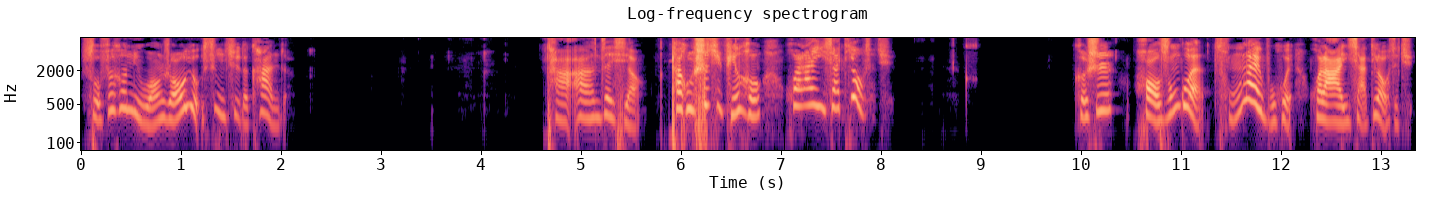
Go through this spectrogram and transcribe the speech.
索菲和女王饶有兴趣地看着，他暗暗在想。他会失去平衡，哗啦一下掉下去。可是好总管从来不会哗啦一下掉下去。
